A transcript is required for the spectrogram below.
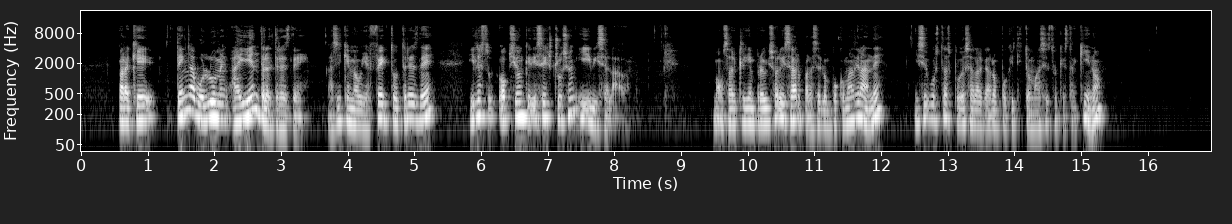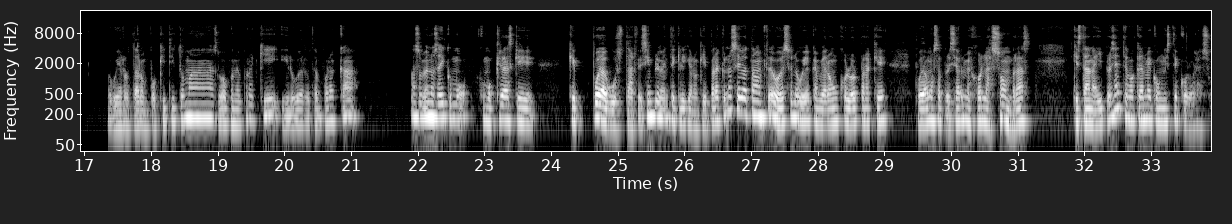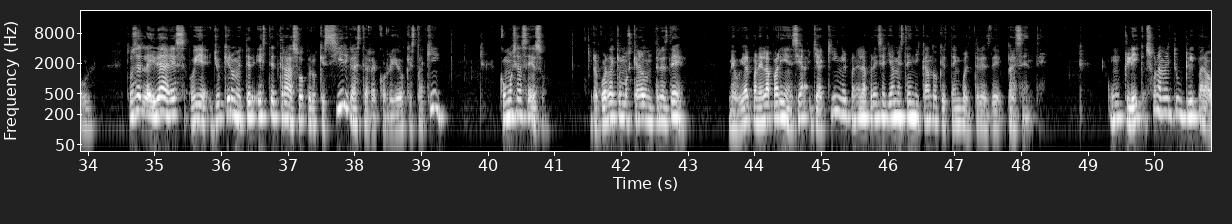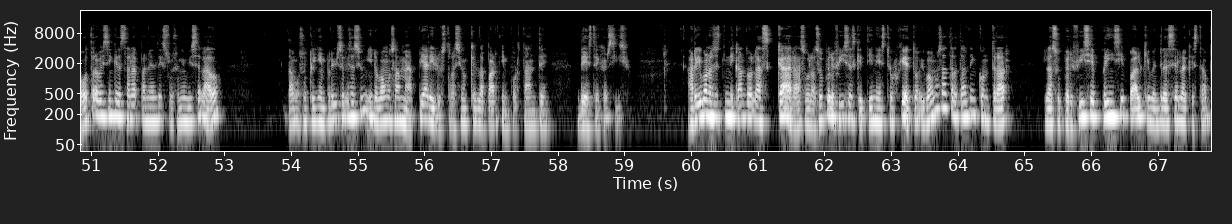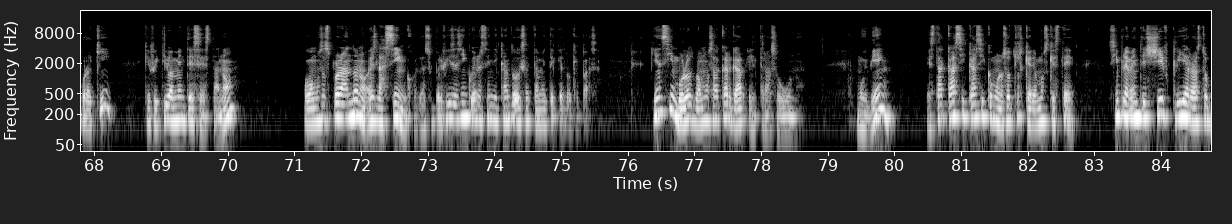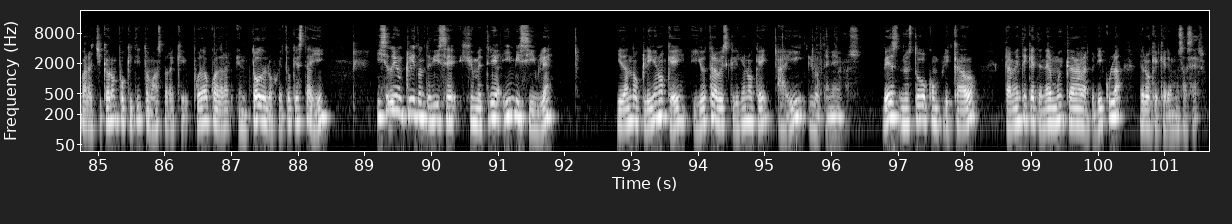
Para que tenga volumen, ahí entra el 3D. Así que me voy a efecto 3D y la opción que dice extrusión y biselado. Vamos a dar clic en previsualizar para hacerlo un poco más grande. Y si gustas puedes alargar un poquitito más esto que está aquí, ¿no? Lo voy a rotar un poquitito más, lo voy a poner por aquí y lo voy a rotar por acá. más o menos ahí como, como creas que, que pueda gustarte. Simplemente clic en OK. Para que no se vea tan feo eso, le voy a cambiar a un color para que podamos apreciar mejor las sombras que están ahí presentes. Voy a quedarme con este color azul. Entonces la idea es, oye, yo quiero meter este trazo, pero que sirva este recorrido que está aquí. ¿Cómo se hace eso? Recuerda que hemos creado un 3D. Me voy al panel apariencia y aquí en el panel apariencia ya me está indicando que tengo el 3D presente. Un clic, solamente un clic para otra vez ingresar al panel de extrusión y biselado. Damos un clic en previsualización y lo vamos a mapear ilustración, que es la parte importante de este ejercicio. Arriba nos está indicando las caras o las superficies que tiene este objeto y vamos a tratar de encontrar la superficie principal que vendría a ser la que está por aquí, que efectivamente es esta, ¿no? O vamos explorando, no, es la 5, la superficie 5 y nos está indicando exactamente qué es lo que pasa. Y en símbolos vamos a cargar el trazo 1. Muy bien, está casi casi como nosotros queremos que esté. Simplemente Shift clic y arrastro para achicar un poquitito más para que pueda cuadrar en todo el objeto que está ahí y si doy un clic donde dice geometría invisible y dando clic en OK y otra vez clic en OK, ahí lo tenemos. ¿Ves? No estuvo complicado. Realmente hay que tener muy clara la película de lo que queremos hacer.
